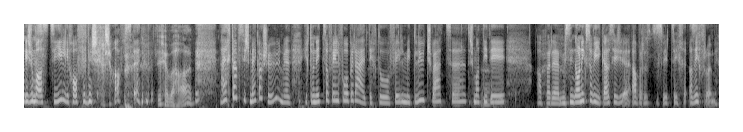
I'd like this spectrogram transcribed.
Ist schon mal das Ziel, ich hoffe, ich schaffe es dann. Das ist aber hart. Nein, ich glaube, es ist mega schön, weil ich tue nicht so viel vorbereiten. Ich tue viel mit Leuten schwätzen, das ist mal die Idee. Aber äh, wir sind noch nicht so weit, gell? Es ist, äh, aber es wird sicher, also ich freue mich.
